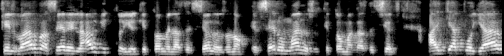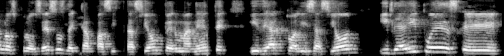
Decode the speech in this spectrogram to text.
que el VAR va a ser el árbitro y el que tome las decisiones. No, no, el ser humano es el que toma las decisiones. Hay que apoyar los procesos de capacitación permanente y de actualización y de ahí pues eh,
